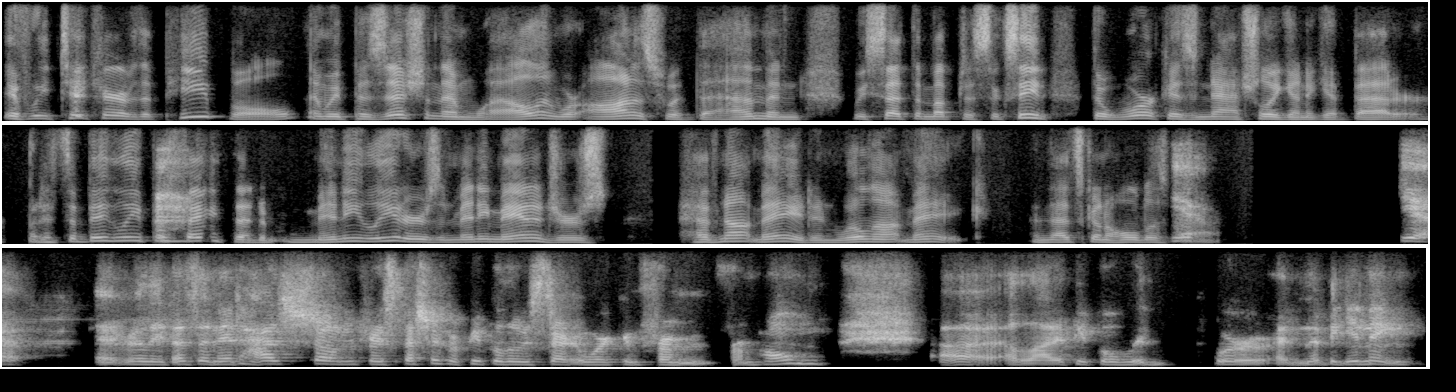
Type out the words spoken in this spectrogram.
If we take care of the people and we position them well and we're honest with them and we set them up to succeed, the work is naturally going to get better. But it's a big leap of mm-hmm. faith that many leaders and many managers have not made and will not make. And that's going to hold us yeah. back. Yeah, it really does, and it has shown for especially for people who started working from from home. Uh, a lot of people would were in the beginning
